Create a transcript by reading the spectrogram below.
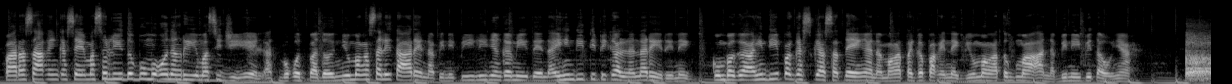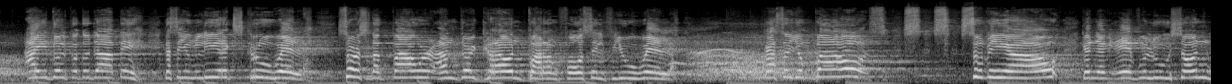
Para sa akin kasi mas solido bumuo ng rima si GL at bukod pa doon yung mga salita rin na pinipili niyang gamitin ay hindi tipikal na naririnig. Kumbaga hindi pagasgas sa tenga ng mga tagapakinig yung mga tugmaan na binibitaw niya. Idol ko to dati kasi yung lyrics cruel. Source ng power underground parang fossil fuel. Kaso yung baho, sumingaw, kanyang evolution,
